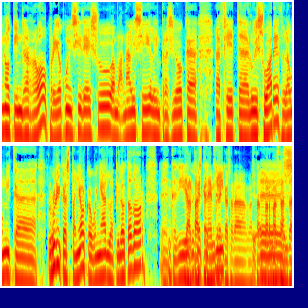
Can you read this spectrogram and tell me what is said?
no tindre raó, però jo coincideixo amb l'anàlisi i la impressió que ha fet eh, Luis Suárez, l'únic espanyol que ha guanyat la pilota d'or, eh, que diu I el que pas aquest que anem crec equip... que serà bastant, per bastants sí,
